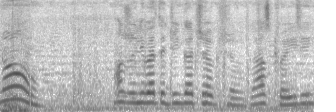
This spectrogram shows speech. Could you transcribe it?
No. I was really about to drink that Chug Jug. That's crazy.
